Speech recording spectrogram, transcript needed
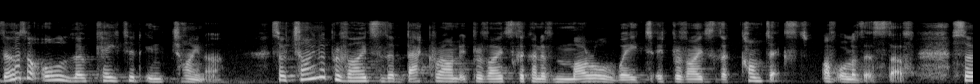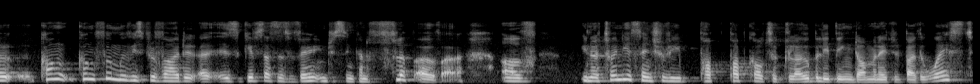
Those are all located in China. So China provides the background, it provides the kind of moral weight, it provides the context of all of this stuff. So kung, kung fu movies provided uh, is gives us this very interesting kind of flip over of you know, 20th century pop, pop culture globally being dominated by the West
